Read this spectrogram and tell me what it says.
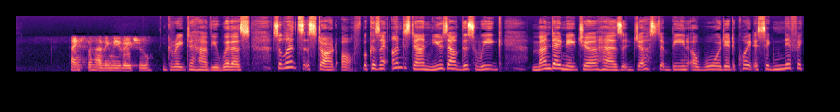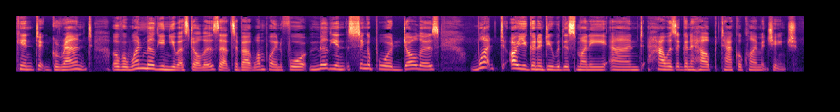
Thanks for having me, Rachel. Great to have you with us. So let's start off because I understand news out this week. Mandai Nature has just been awarded quite a significant grant over 1 million US dollars. That's about 1.4 million Singapore dollars. What are you going to do with this money and how is it going to help tackle climate change?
